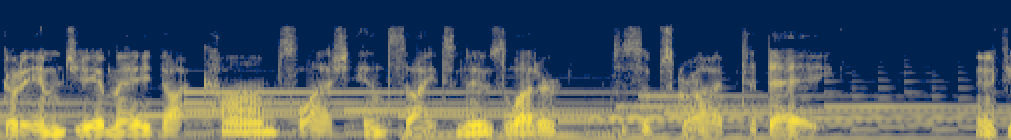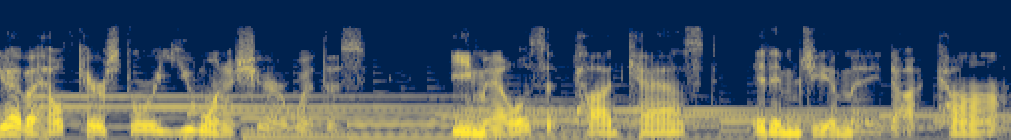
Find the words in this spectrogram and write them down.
Go to mgma.com slash insights newsletter to subscribe today. And if you have a healthcare story you want to share with us, email us at podcast at mgma.com.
